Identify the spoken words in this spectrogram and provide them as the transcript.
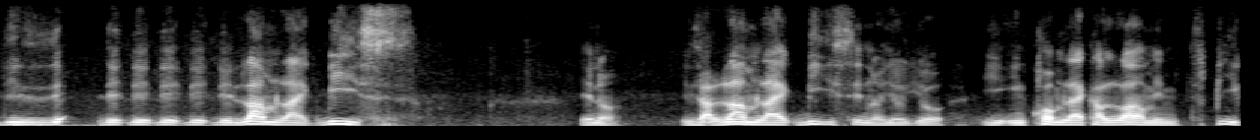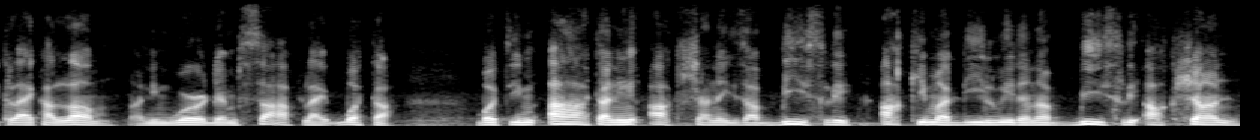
this is the, the, the, the, the, lamb like beast. You know, he's a lamb like beast, you know. You, you, he, he come like a lamb, him speak like a lamb, and him word them soft like butter. But him heart and him action is a beastly act him a deal with and a beastly action.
